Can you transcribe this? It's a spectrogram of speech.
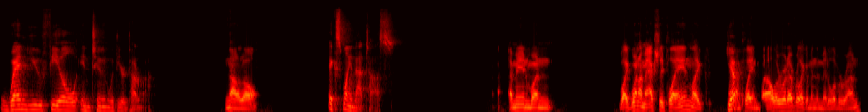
when you feel in tune with your dharma? Not at all. Explain that to us. I mean, when like when I'm actually playing, like yeah. I'm playing well or whatever, like I'm in the middle of a run.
